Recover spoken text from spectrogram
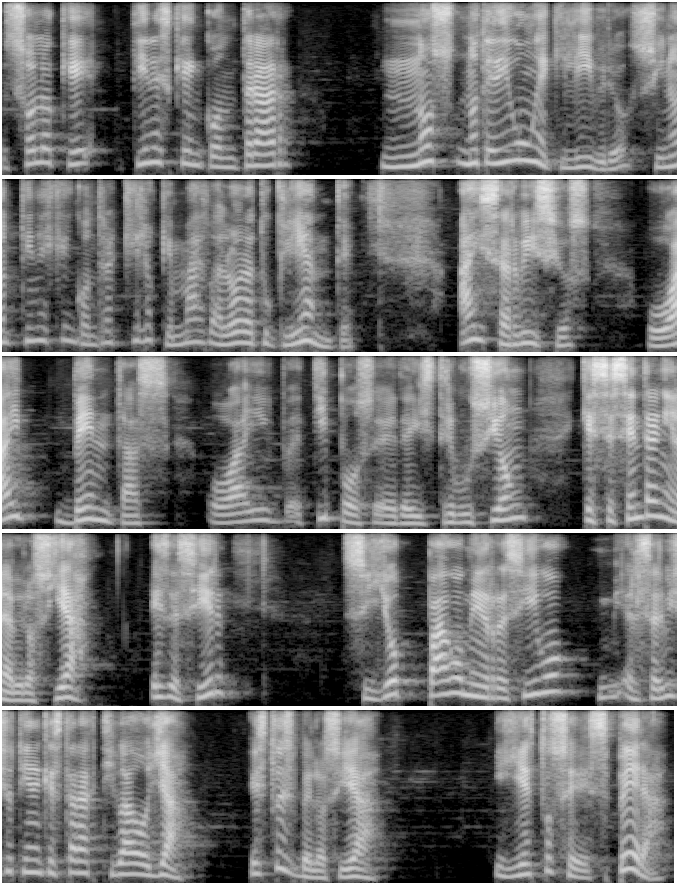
solo que tienes que encontrar, no, no te digo un equilibrio, sino tienes que encontrar qué es lo que más valora tu cliente. Hay servicios o hay ventas o hay eh, tipos de distribución que se centran en la velocidad. Es decir, si yo pago mi recibo, el servicio tiene que estar activado ya. Esto es velocidad. Y esto se espera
